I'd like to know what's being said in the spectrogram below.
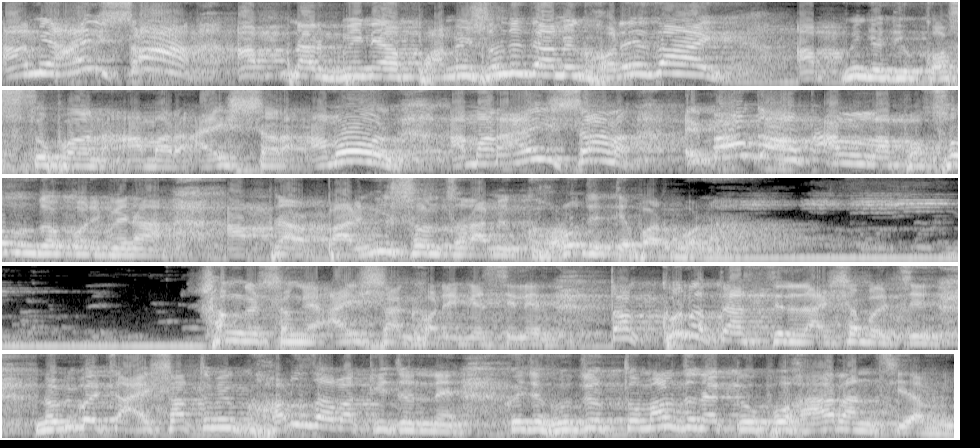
আমি আয়সা আপনার বিনা পারমিশন যদি আমি ঘরে যাই, আপনি যদি কষ্ট পান, আমার আয়সার আমল, আমার আয়সার এবাদত আল্লাহ পছন্দ করবে না। আপনার পারমিশন ছাড়া আমি ঘরও দিতে পারব না। সঙ্গে সঙ্গে আয়সা ঘরে গেছিলেন। তৎক্ষণাৎ আসছিলেন আয়সা বলছে, নবী বলছে আয়সা তুমি ঘর যাবা কি জন্যে? কইছে, হুজুর, তোমার জন্য একটা উপহার আনছি আমি।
